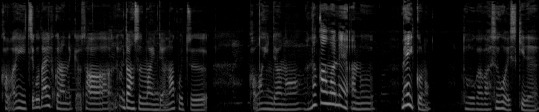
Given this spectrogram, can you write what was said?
かわいいいちご大福なんだけどさダンスうまいんだよなこいつ。かわいいんだよな。真中はねあのメイクの動画がすごい好きで。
